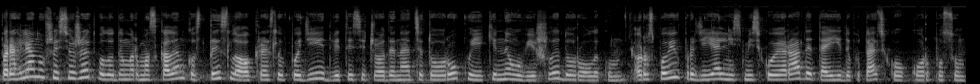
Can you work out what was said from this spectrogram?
Переглянувши сюжет, Володимир Москаленко стисло окреслив події 2011 року, які не увійшли до ролику. Розповів про діяльність міської ради та її депутатського корпусу.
